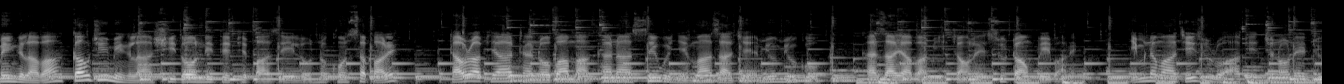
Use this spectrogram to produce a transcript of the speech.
မင်္ဂလာပါကောင်းကြီးမင်္ဂလာရှိသောနေ့တစ်ဖြစ်ပါစေလို့နှုတ်ခွန်းဆက်ပါတယ်ဒါဝရဖျားထံတော်ဘာမှာခန္ဓာစိတ်ဝိညာဉ်မာစာခြင်းအမျိုးမျိုးကိုခံစားရပါမည်အကြောင်းလဲဆုတောင်းပေးပါတယ်ဒီမနက်မှာယေရှုတော်အပြင်ကျွန်တော်နဲ့အတူ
